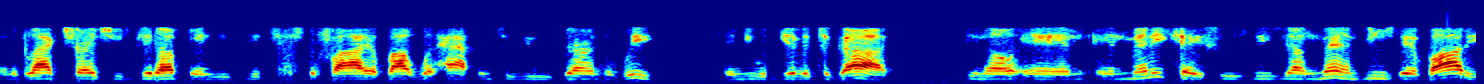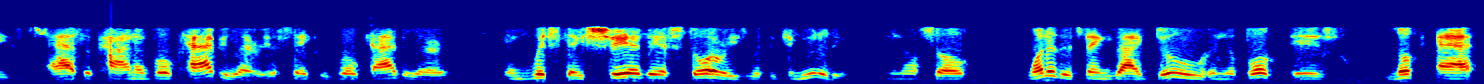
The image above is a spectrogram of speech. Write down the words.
In the black church, you get up and you, you testify about what happened to you during the week, and you would give it to God, you know. And in many cases, these young men use their bodies as a kind of vocabulary, a sacred vocabulary, in which they share their stories with the community. You know, so one of the things I do in the book is look at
